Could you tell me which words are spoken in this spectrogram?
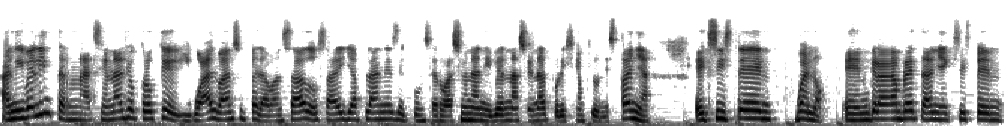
A nivel internacional yo creo que igual van súper avanzados. Hay ya planes de conservación a nivel nacional, por ejemplo, en España. Existen, bueno, en Gran Bretaña existen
